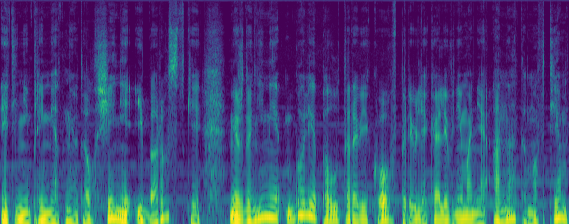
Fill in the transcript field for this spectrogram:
Эти неприметные утолщения и бороздки между ними более полутора веков привлекали внимание анатомов тем,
